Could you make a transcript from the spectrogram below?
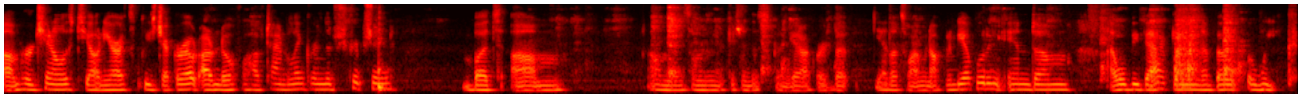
um, her channel is Tiani Arts. Please check her out. I don't know if I'll have time to link her in the description, but um. Oh man, someone's in the kitchen. This is gonna get awkward, but yeah, that's why I'm not gonna be uploading, and um, I will be back in about a week.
